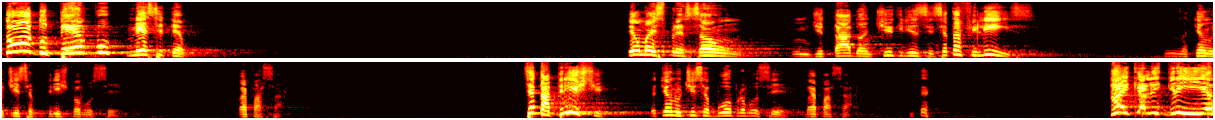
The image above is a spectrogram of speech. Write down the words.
todo o tempo nesse tempo. Tem uma expressão, um ditado antigo que diz assim: Você está feliz? Hum, eu tenho notícia triste para você. Vai passar. Você está triste? Eu tenho notícia boa para você. Vai passar. Ai, que alegria!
